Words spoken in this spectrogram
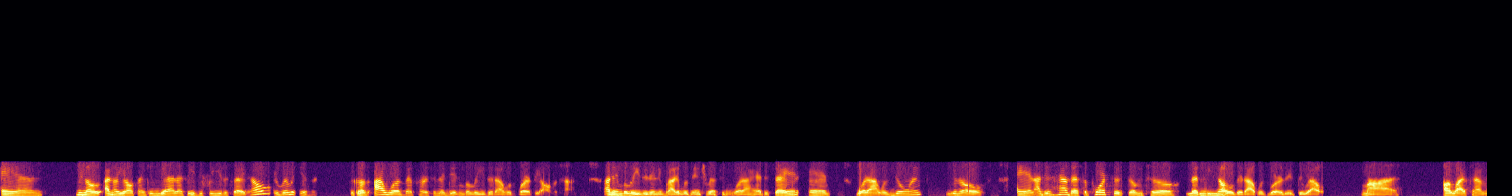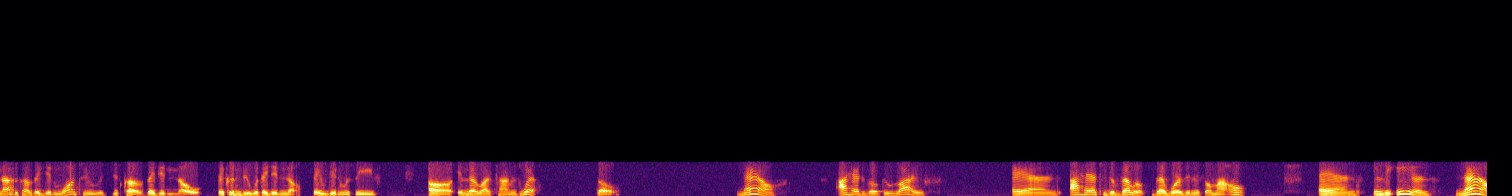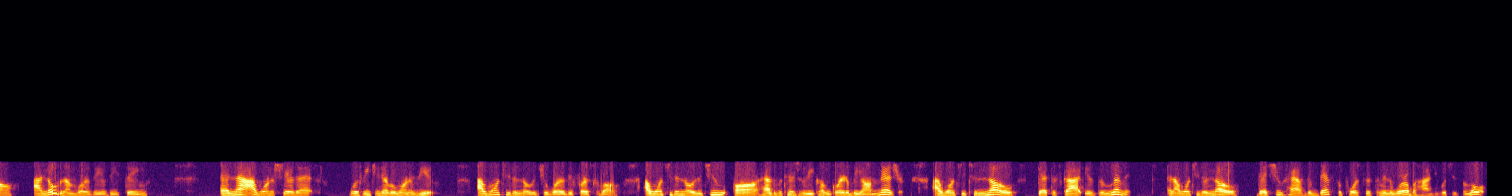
And, you know, I know y'all thinking, yeah, that's easy for you to say. No, it really isn't. Because I was that person that didn't believe that I was worthy all the time. I didn't believe that anybody was interested in what I had to say. And what I was doing, you know, and I didn't have that support system to let me know that I was worthy throughout my a lifetime. Not because they didn't want to, it's just because they didn't know they couldn't do what they didn't know. They didn't receive uh in their lifetime as well. So now I had to go through life and I had to develop that worthiness on my own. And in the end, now I know that I'm worthy of these things. And now I want to share that with each and every one of you. I want you to know that you're worthy, first of all. I want you to know that you have the potential to become greater beyond measure. I want you to know that the sky is the limit. And I want you to know that you have the best support system in the world behind you, which is the Lord.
